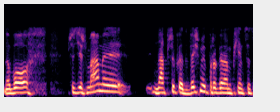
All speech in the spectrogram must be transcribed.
no bo przecież mamy na przykład weźmy program 500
